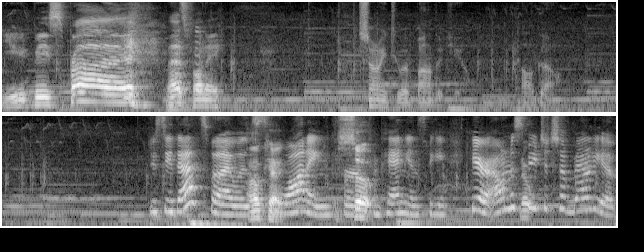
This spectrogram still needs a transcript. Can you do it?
You'd be surprised. That's funny. Sorry to have bothered you. You see, that's what I was Okay, wanting for so- companion speaking. Here, I want to speak to Tabelia.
